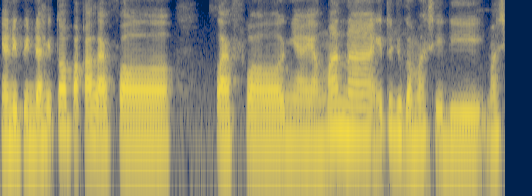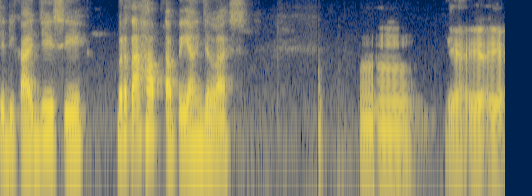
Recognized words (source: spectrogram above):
yang dipindah itu apakah level levelnya yang mana itu juga masih di masih dikaji sih bertahap tapi yang jelas. Hmm, ya ya ya,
